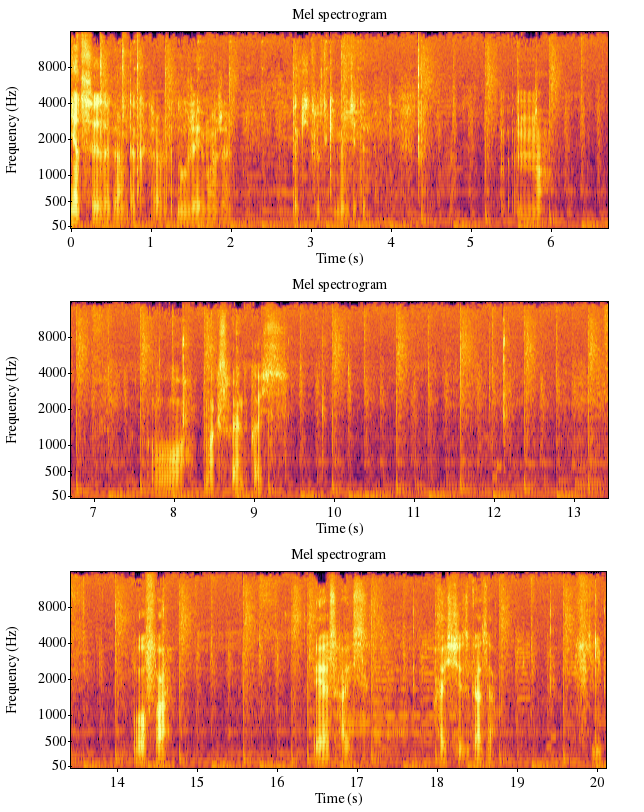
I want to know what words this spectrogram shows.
Nie, to sobie zagram tak dłużej może. Taki krótki będzie ten. No. O, max prędkość. Ufa. Jest hajs. Hajs się zgadza. Flip.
